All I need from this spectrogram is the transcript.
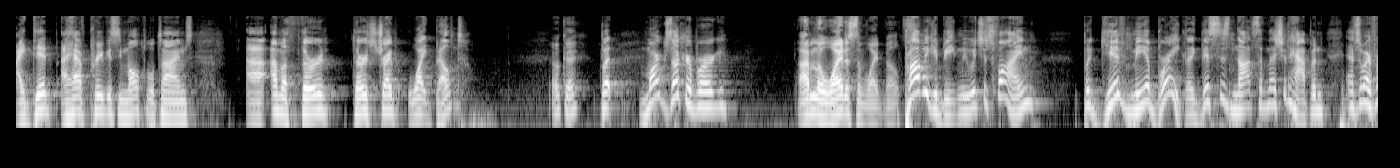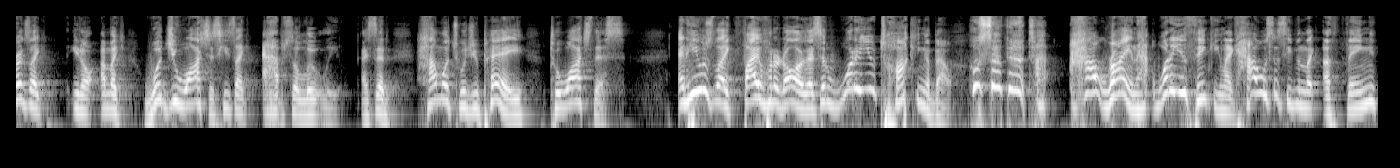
I did. I have previously multiple times. Uh, I'm a third, third stripe white belt. okay. But Mark Zuckerberg I'm the whitest of white belts. probably could beat me, which is fine. But give me a break. Like this is not something that should happen. And so my friend's like, you know, I'm like, would you watch this? He's like, absolutely. I said, how much would you pay to watch this? And he was like, five hundred dollars. I said, what are you talking about? Who said that? How Ryan? What are you thinking? Like, how is this even like a thing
